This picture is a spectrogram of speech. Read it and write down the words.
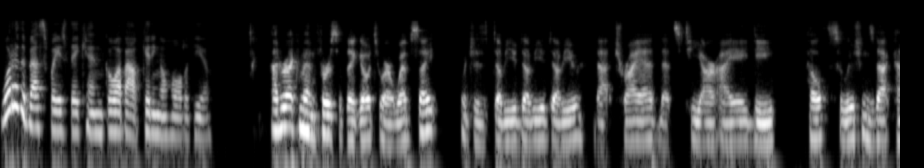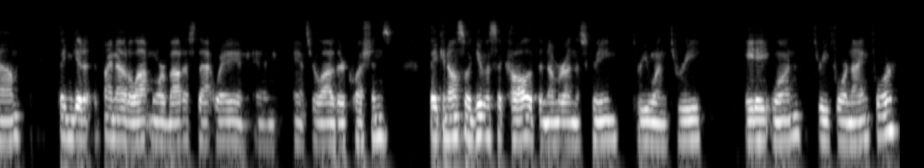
what are the best ways they can go about getting a hold of you? I'd recommend first that they go to our website, which is www.triad, that's T-R-I-A-D, healthsolutions.com they can get find out a lot more about us that way and, and answer a lot of their questions. They can also give us a call at the number on the screen, 313-881-3494,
